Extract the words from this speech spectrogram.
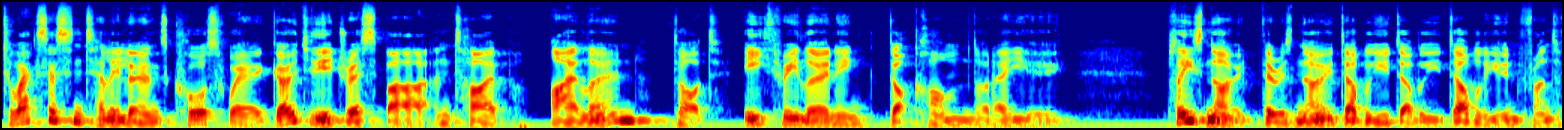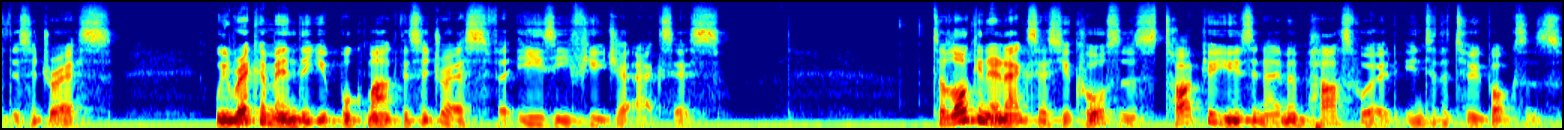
To access IntelliLearn's courseware, go to the address bar and type ilearn.e3learning.com.au. Please note there is no www in front of this address. We recommend that you bookmark this address for easy future access. To log in and access your courses, type your username and password into the two boxes.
